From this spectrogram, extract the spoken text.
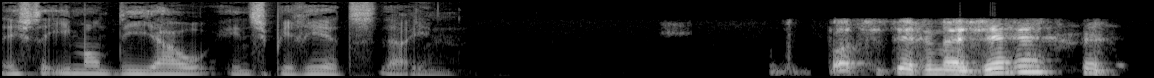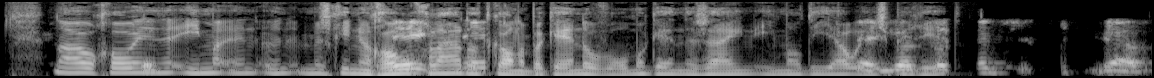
is er iemand die jou inspireert daarin? Wat ze tegen mij zeggen. Nou, gewoon iemand, misschien een goochelaar, nee. dat kan een bekende of onbekende zijn. Iemand die jou inspireert. ja,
